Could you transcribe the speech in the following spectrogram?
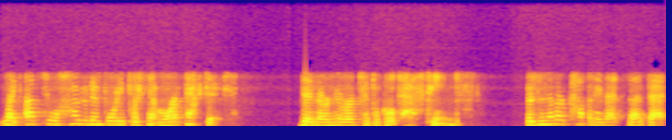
like up to 140% more effective than their neurotypical test teams. There's another company that said that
